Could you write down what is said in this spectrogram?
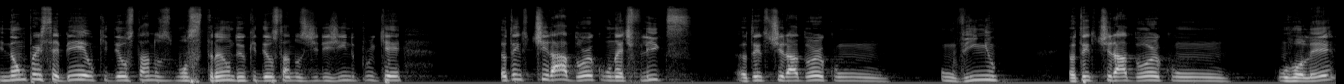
e não perceber o que Deus está nos mostrando e o que Deus está nos dirigindo, porque eu tento tirar a dor com o Netflix, eu tento tirar a dor com um vinho, eu tento tirar a dor com um rolê,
